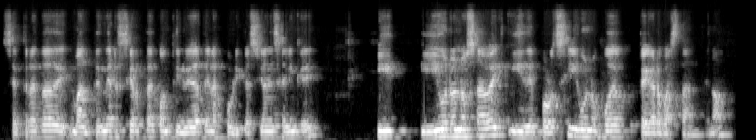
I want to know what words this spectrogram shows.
se trata de mantener cierta continuidad en las publicaciones en LinkedIn y, y uno no sabe y de por sí uno puede pegar bastante, ¿no?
